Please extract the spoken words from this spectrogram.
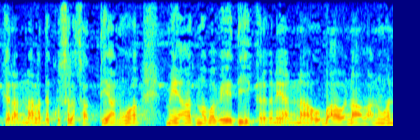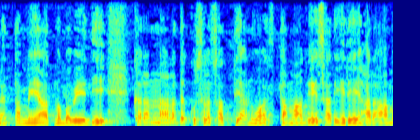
කරන්නා ලද කුසල සත්‍ය අනුව මේ ආත්ම භවයේදී කරගෙන යන්නා වූ භාවනාව අනුව නැත්නම් මේ ආත්ම භවයේදී කරන්නා ලද කුසල සත්‍ය අනුව තමාගේ ශරීරයේ හරහාම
